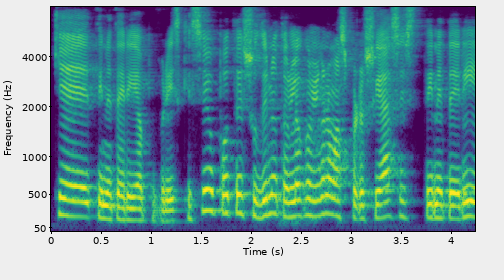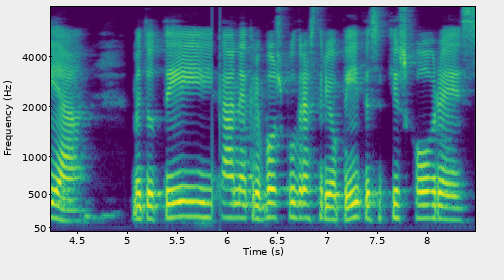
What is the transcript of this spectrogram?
και την εταιρεία που βρίσκεσαι, οπότε σου δίνω το λόγο λίγο να μας παρουσιάσεις την εταιρεία με το τι κάνει ακριβώς, που δραστηριοποιείται, σε ποιες χώρες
